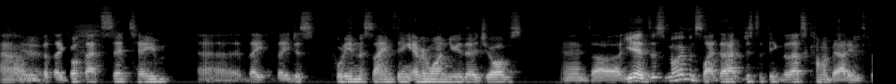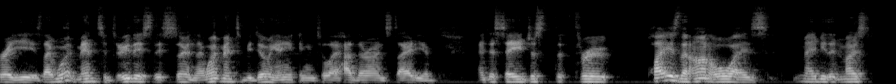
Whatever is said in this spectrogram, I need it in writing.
um, yeah. but they got that set team. Uh, they they just put in the same thing. Everyone knew their jobs. And uh, yeah, just moments like that, just to think that that's come about in three years. They weren't meant to do this this soon. They weren't meant to be doing anything until they had their own stadium. And to see just the, through players that aren't always maybe the most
